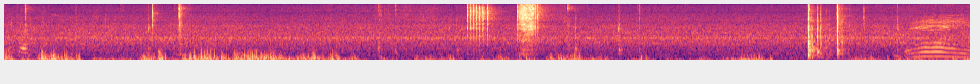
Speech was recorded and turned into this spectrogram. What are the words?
Okay. Dang.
